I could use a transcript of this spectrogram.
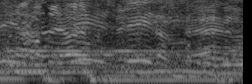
in de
